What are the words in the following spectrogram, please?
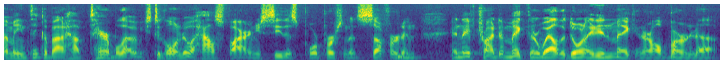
I mean, think about how terrible that would be to go into a house fire and you see this poor person that's suffered and, and they've tried to make their way out the door and they didn't make it and they're all burned up.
